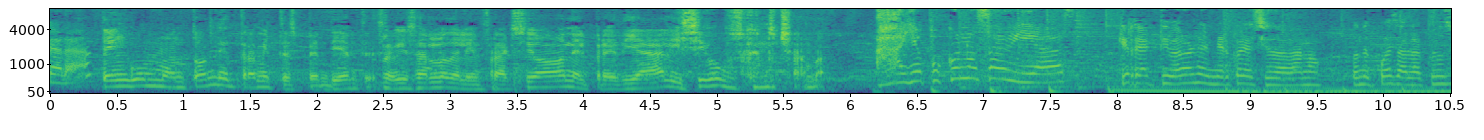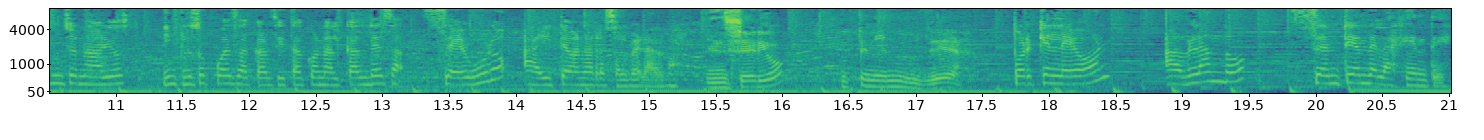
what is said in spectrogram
Cara? Tengo un montón de trámites pendientes. Revisar lo de la infracción, el predial y sigo buscando chamba. Ay, ¿a poco no sabías que reactivaron el miércoles ciudadano? Donde puedes hablar con los funcionarios, incluso puedes sacar cita con la alcaldesa. Seguro ahí te van a resolver algo. ¿En serio? No tenía ni idea. Porque en León, hablando, se entiende la gente.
